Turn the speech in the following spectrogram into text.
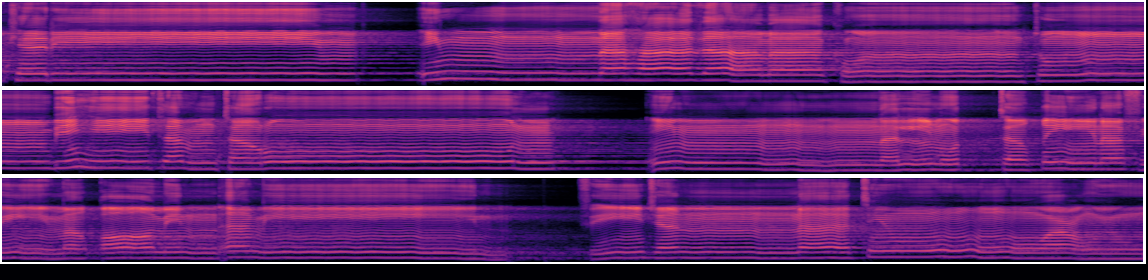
الكريم. إن هذا ما كنتم به تمترون. إن المتقين في مقام أمين. في جنات وعيون.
